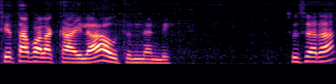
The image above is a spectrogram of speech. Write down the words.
సీతాఫలకాయలా అవుతుందండి. చూసారా?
